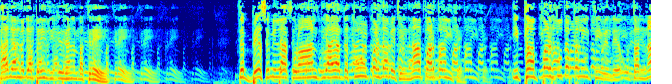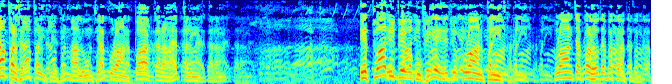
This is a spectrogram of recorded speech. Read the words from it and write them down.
ساجہ مجھے پلیز بکرے۔ تے بسم اللہ قرآن دی آیا تے تو ہی پڑھدا بیٹھی نہ پڑھ پلی تے۔ اتھا پڑھ تو تے پلی تھی ویندے اتھا نہ پڑھ سے نہ پلی تھی۔ معلوم تھیا قرآن پاک کرانا ہے، پلید کرانا ہے۔ اے اتوادی بے وقوفی ہے جو قرآن پلید قرآن چا پڑھو تے بکرا پلید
